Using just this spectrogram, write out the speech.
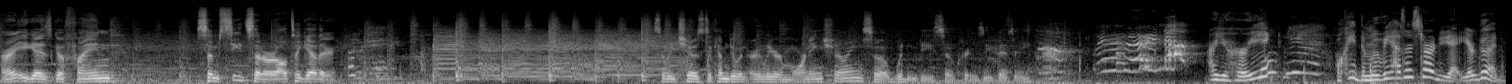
All right, you guys go find some seats that are all together. Okay. So we chose to come to an earlier morning showing so it wouldn't be so crazy busy. Are you hurrying? Okay, the movie hasn't started yet. You're good.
